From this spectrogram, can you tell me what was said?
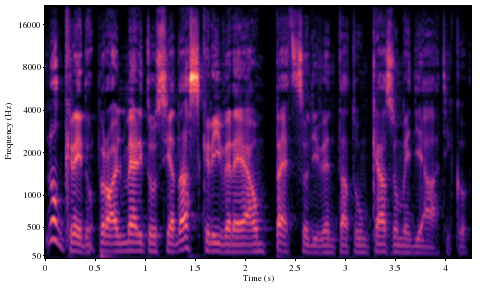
Non credo però il merito sia da ascrivere a un pezzo diventato un caso mediatico.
